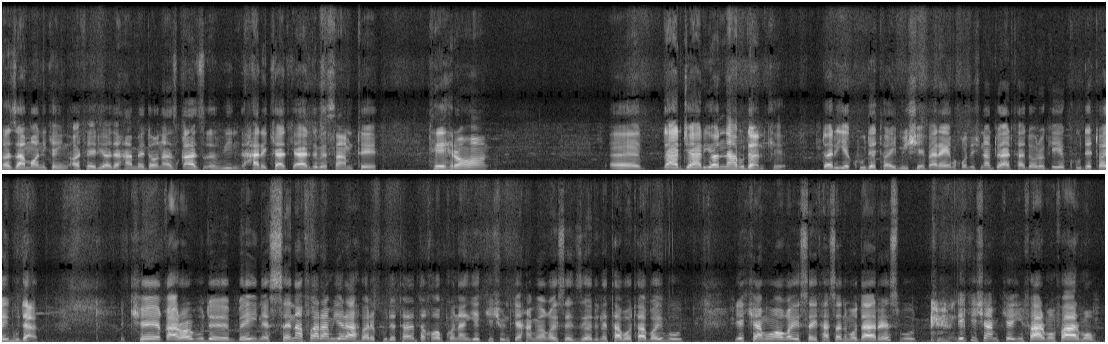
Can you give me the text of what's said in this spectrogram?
تا زمانی که این آتریاد همدان از قزوین حرکت کرده به سمت تهران در جریان نبودن که داره یه کودتایی میشه. برای خودشون هم تو در تدارک یه کودتایی بودن که قرار بوده بین سه نفرم یه رهبر کودتا انتخاب کنن. یکیشون که همین آقای سید زیادین تبا تبایی بود یکی هم آقای سید حسن مدرس بود یکیش هم که این فرمان فرما بود.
